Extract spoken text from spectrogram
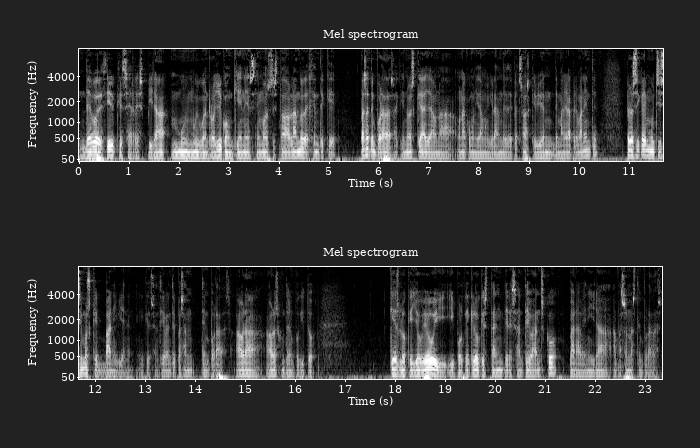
Debo decir que se respira muy muy buen rollo y con quienes hemos estado hablando de gente que pasa temporadas aquí. No es que haya una, una comunidad muy grande de personas que viven de manera permanente, pero sí que hay muchísimos que van y vienen y que sencillamente pasan temporadas. Ahora, ahora os contaré un poquito qué es lo que yo veo y, por qué creo que es tan interesante Bansko para venir a, pasar unas temporadas.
